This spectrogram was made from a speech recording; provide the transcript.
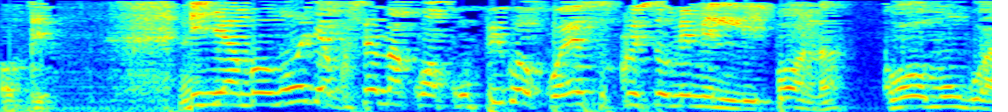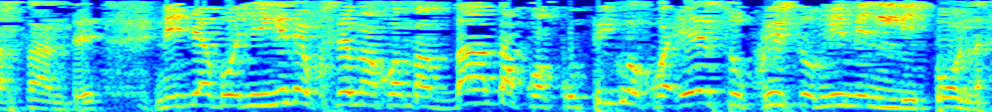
Okay. Ni jambo moja kusema kwa kupigwa kwa yesu kristo mimi nilipona. Kwao mungu asante. Ni jambo nyingine kusema kwamba baba kwa kupigwa kwa yesu kristo mimi nilipona.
